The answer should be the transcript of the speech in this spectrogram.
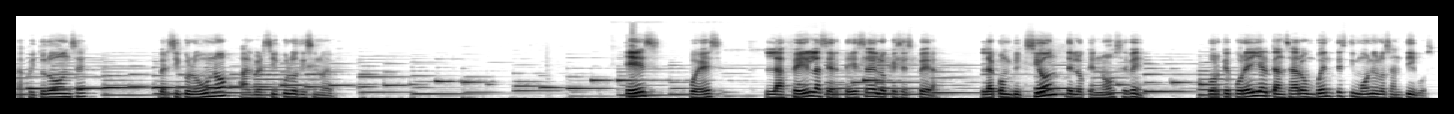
capítulo 11, versículo 1 al versículo 19. Es, pues, la fe la certeza de lo que se espera, la convicción de lo que no se ve, porque por ella alcanzaron buen testimonio los antiguos.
